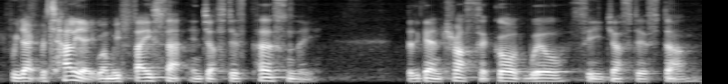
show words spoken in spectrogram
if we don't retaliate when we face that injustice personally, but again, trust that God will see justice done.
